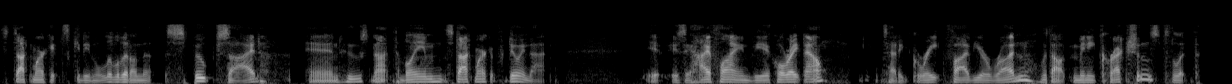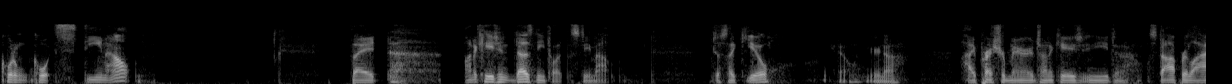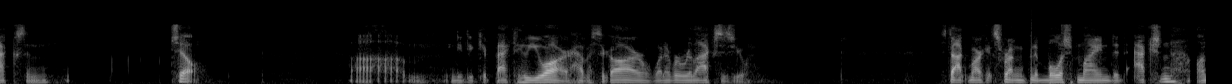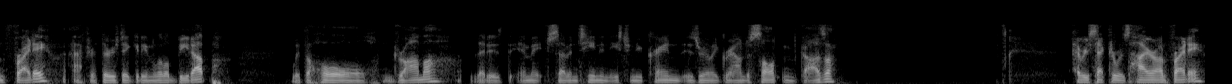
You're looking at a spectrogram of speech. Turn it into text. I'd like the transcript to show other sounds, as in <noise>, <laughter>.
Stock market's getting a little bit on the spooked side, and who's not to blame the stock market for doing that? It is a high flying vehicle right now. It's had a great five year run without many corrections to let the quote unquote steam out. But on occasion, it does need to let the steam out. Just like you, you know, you're in a high pressure marriage. On occasion, you need to stop, relax, and chill. Um, you need to get back to who you are, have a cigar, whatever relaxes you. Stock market sprung into bullish minded action on Friday after Thursday getting a little beat up with the whole drama that is the MH17 in eastern Ukraine, the Israeli ground assault in Gaza. Every sector was higher on Friday.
